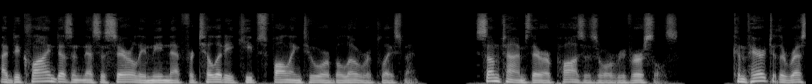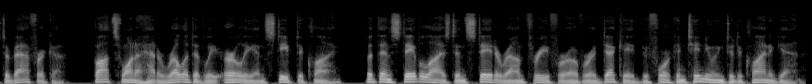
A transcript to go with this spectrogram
A decline doesn't necessarily mean that fertility keeps falling to or below replacement. Sometimes there are pauses or reversals. Compared to the rest of Africa, Botswana had a relatively early and steep decline, but then stabilized and stayed around 3 for over a decade before continuing to decline again.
